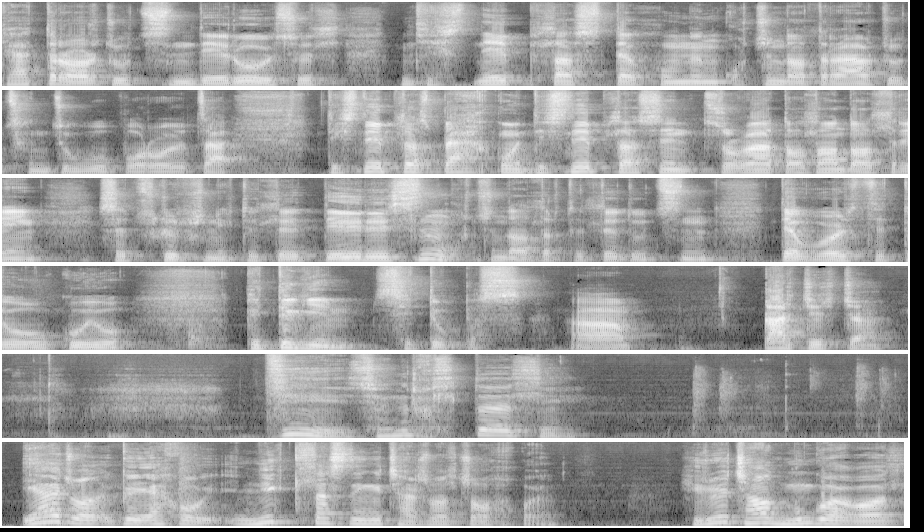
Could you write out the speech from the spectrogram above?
театр орж үзсэн дээрөө эсвэл Disney Plus-тай хүн нь 30 доллар авч үзэх нь зөв үү буруу юу? За Disney Plus байхгүй Disney Plus-ын 6 7 долларын subscription-ыг төлөөд дээрээс нь 30 доллар төлөөд үзсэн. Тэ worth it үгүй юу гэдэг юм сэдв бас аа гарч ирж байгаа. Тий, сонирхолтой л юм. Яаж яг хуу нэг талаас нь ингэж харж болж байгаа байхгүй юу? Хэрвээ чамд мөнгө байгаа бол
